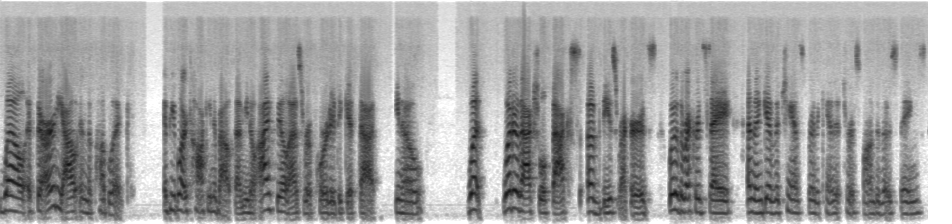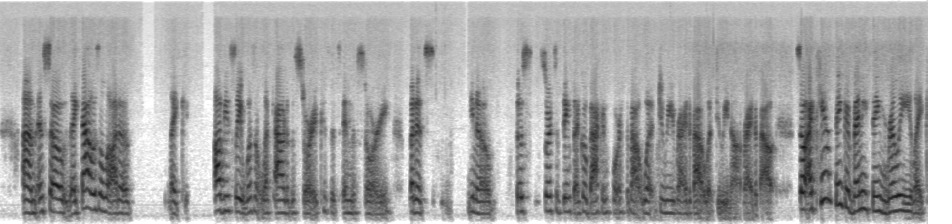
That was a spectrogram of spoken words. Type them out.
well if they're already out in the public and people are talking about them you know i feel as a reporter to get that you know what what are the actual facts of these records? What do the records say? And then give a chance for the candidate to respond to those things. Um, and so like that was a lot of like obviously it wasn't left out of the story because it's in the story, but it's, you know, those sorts of things that go back and forth about what do we write about, what do we not write about. So I can't think of anything really like,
